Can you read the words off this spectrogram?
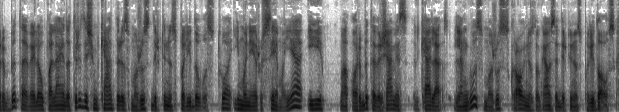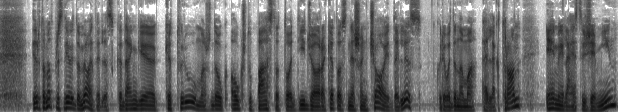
orbitą vėliau paleido 34 mažus dirbtinius palydovus. Tuo įmonė ir užsėma. Jie į orbitą virš Žemės kelia lengvus, mažus krovinius, daugiausia dirbtinius palydovus. Ir tuomet prasidėjo įdomioji dalis, kadangi keturių maždaug aukštų pastato dydžio raketos nešančioji dalis, kuri vadinama Elektron, ėmė leisti žemyn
